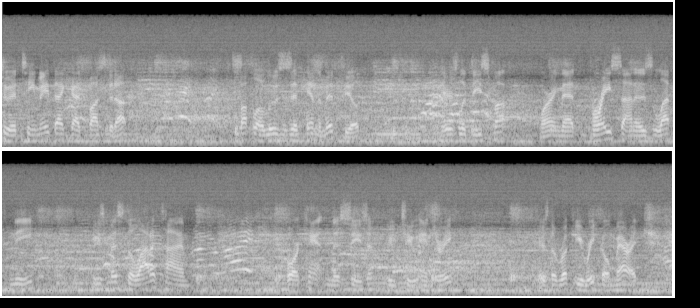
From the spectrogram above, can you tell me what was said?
to a teammate. That got busted up. Buffalo loses it in the midfield. Here's Ledesma wearing that brace on his left knee. He's missed a lot of time for Canton this season due to injury. Here's the rookie Rico Marich.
